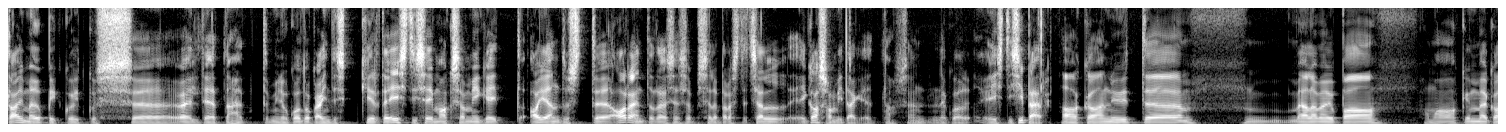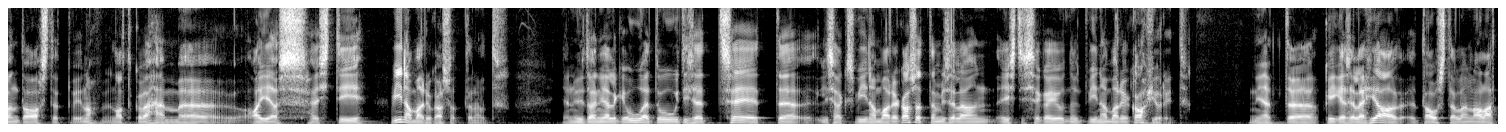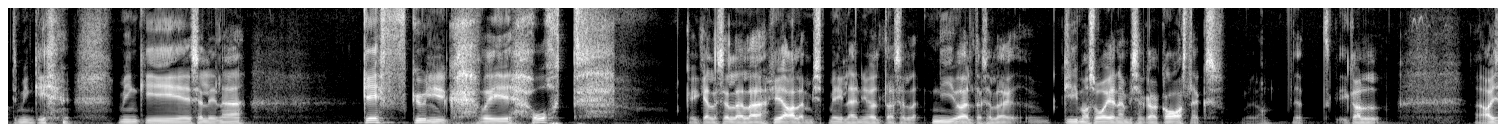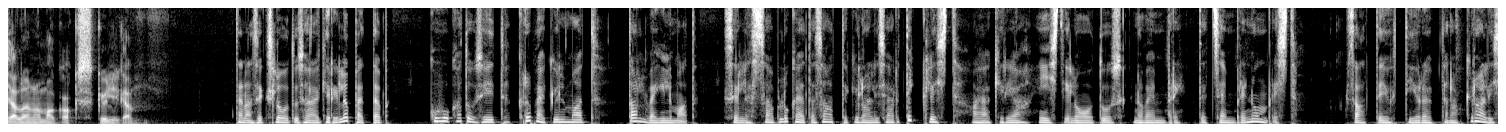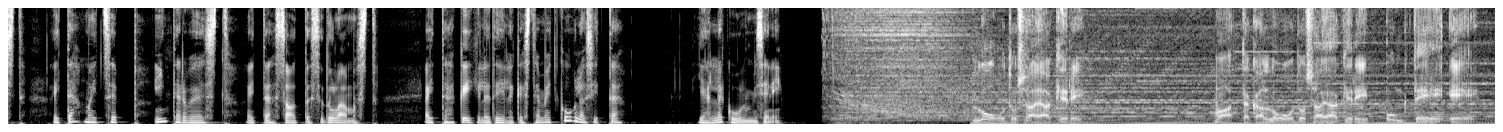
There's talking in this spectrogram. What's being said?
taimeõpikuid, kus äh, öeldi, et noh, et minu kodukandis Kirde-Eestis ei maksa mingeid aiandust äh, arendada, sellepärast et seal ei kasva midagi, et noh, see on nagu Eesti-Siber, aga nüüd me oleme juba oma kümmekond aastat või noh, natuke vähem aias hästi viinamarju kasvatanud ja nüüd on jällegi uued uudised see, et äh, lisaks viinamarja kasvatamisele on Eestisse ka jõudnud viinamarja kahjurid. nii et äh, kõige selle hea taustal on alati mingi, mingi selline kehv külg või oht kõigele sellele heale, mis meile nii-öelda selle, nii-öelda selle kliima soojenemisega kaasneks. et igal asjal on oma kaks külge. tänaseks Loodusajakiri lõpetab kuhu kadusid krõbekülmad talveilmad. sellest saab lugeda saatekülalise artiklist ajakirja Eesti Loodus novembri-detsembri numbrist. saatejuht Tiia Rööp tänab külalist, aitäh, Mait Sepp, intervjuu eest, aitäh saatesse tulemast! aitäh kõigile teile, kes te meid kuulasite, jälle kuulmiseni! loodusajakiri, vaata ka looduseajakiri.ee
